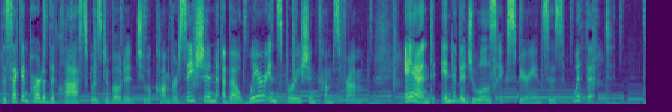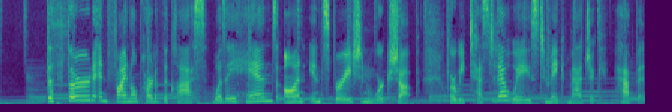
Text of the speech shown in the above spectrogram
The second part of the class was devoted to a conversation about where inspiration comes from and individuals' experiences with it. The third and final part of the class was a hands on inspiration workshop where we tested out ways to make magic happen.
